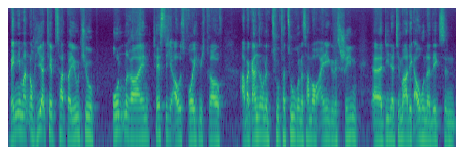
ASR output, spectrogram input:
Wenn jemand noch hier Tipps hat bei YouTube, unten rein, teste ich aus, freue ich mich drauf. Aber ganz ohne Verzug, und das haben auch einige geschrieben, äh, die in der Thematik auch unterwegs sind,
